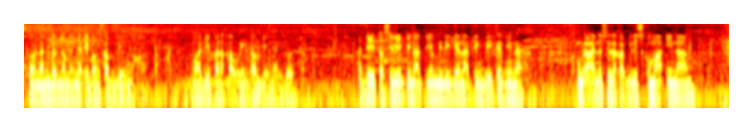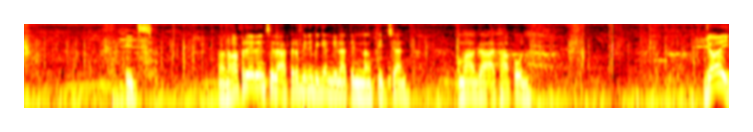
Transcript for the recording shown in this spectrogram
So, nandun naman yung ibang kambing. Oh. Mga di pa nakauwing kambing nandun. At dito, silipin natin yung binigyan nating bee kanina. Kung gaano sila kabilis kumain ng feeds. No, naka-free rin sila pero binibigyan din natin ng feeds yan. Umaga at hapon. Joy!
